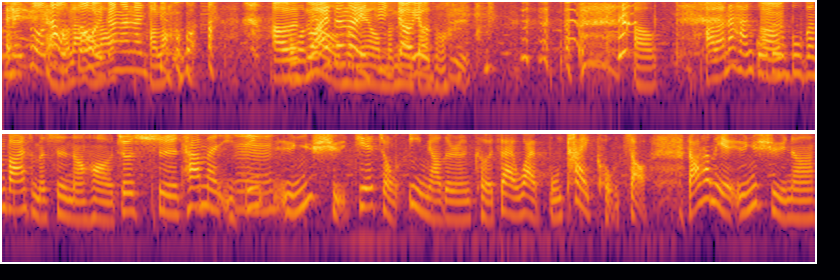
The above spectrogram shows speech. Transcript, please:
没错。那我 收回刚刚那句话。好 了，我还在那里计较幼稚。好，好了，那韩国这个部分发生什么事呢？哈、嗯，就是他们已经允许接种疫苗的人可在外不戴口罩，然后他们也允许呢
